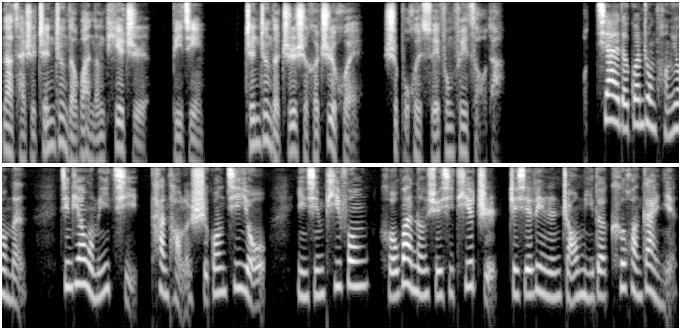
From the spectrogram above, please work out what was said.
那才是真正的万能贴纸。毕竟，真正的知识和智慧是不会随风飞走的。亲爱的观众朋友们，今天我们一起探讨了时光机油、隐形披风和万能学习贴纸这些令人着迷的科幻概念。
